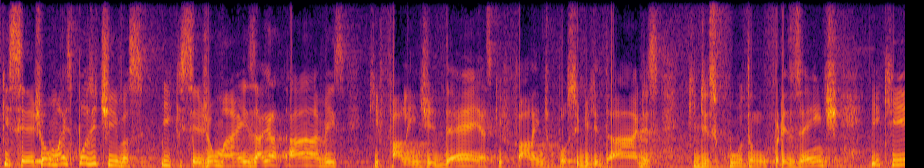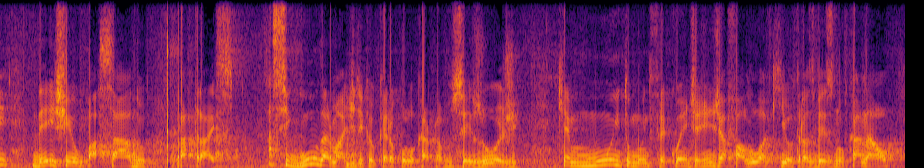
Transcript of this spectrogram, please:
que sejam mais positivas e que sejam mais agradáveis, que falem de ideias, que falem de possibilidades, que discutam o presente e que deixem o passado para trás. A segunda armadilha que eu quero colocar para vocês hoje, que é muito, muito frequente, a gente já falou aqui outras vezes no canal,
